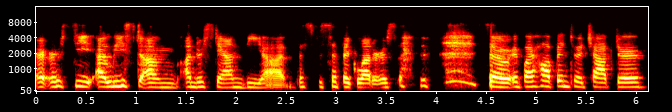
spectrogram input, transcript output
or see at least um, understand the uh, the specific letters. so if I hop into a chapter,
